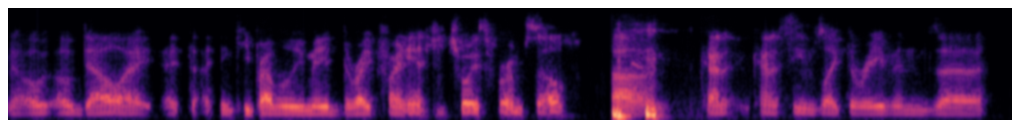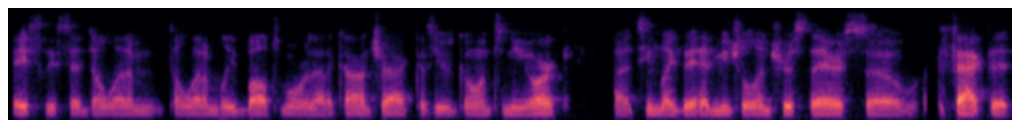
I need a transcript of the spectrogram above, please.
you know Odell. I I, th- I think he probably made the right financial choice for himself. Um, kind of kind of seems like the Ravens uh, basically said don't let him don't let him leave Baltimore without a contract because he was going to New York. Uh, it seemed like they had mutual interest there. So the fact that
